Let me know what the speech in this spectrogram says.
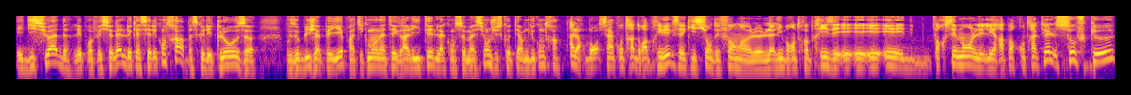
et dissuadent les professionnels de casser les contrats parce que les clauses vous obligent à payer pratiquement l'intégralité de la consommation jusqu'au terme du contrat. Alors bon, c'est un contrat de droit privé. Vous savez qu'ici on défend euh, la libre entreprise et, forcément les, rapports contractuels. Sauf que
